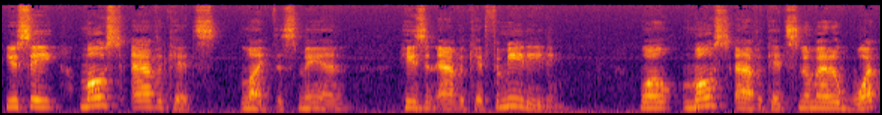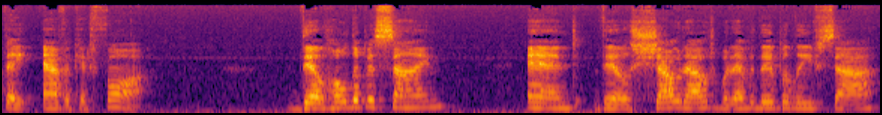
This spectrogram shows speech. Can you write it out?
You see, most advocates, like this man, he's an advocate for meat eating. Well, most advocates, no matter what they advocate for, they'll hold up a sign and they'll shout out whatever their beliefs are.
